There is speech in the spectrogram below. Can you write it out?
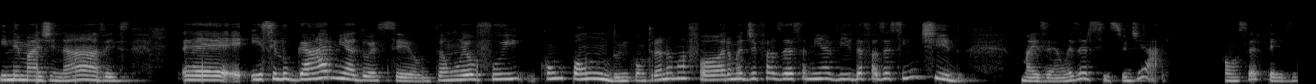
inimagináveis, é, esse lugar me adoeceu. Então eu fui compondo, encontrando uma forma de fazer essa minha vida fazer sentido. Mas é um exercício diário, com certeza.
